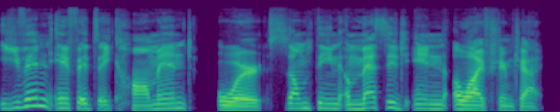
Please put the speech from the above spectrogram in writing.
Even if it's a comment or something, a message in a live stream chat.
